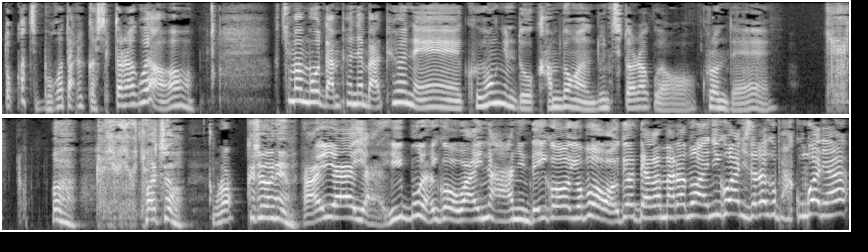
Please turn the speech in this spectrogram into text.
똑같이 뭐가 다를까 싶더라고요. 그렇지만 뭐 남편의 맛 표현에 그 형님도 감동하는 눈치더라고요. 그런데 아, 맞죠? 뭐라? 그죠, 형님? 아야야 이 뭐야 이거 와인 아닌데 이거 여보 내가, 말한 와인 이거 아니잖아 이거 바꾼 거 아니야?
